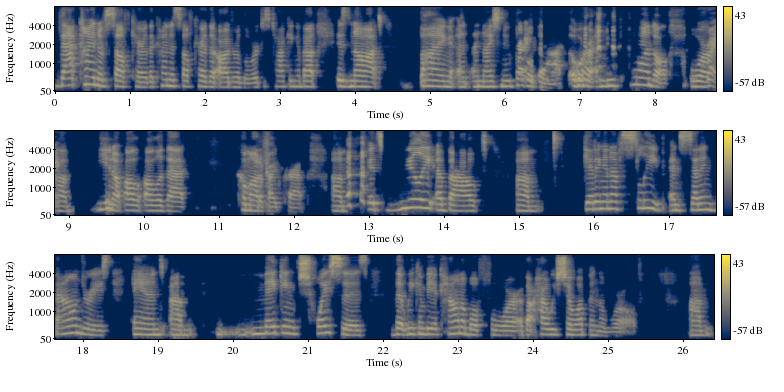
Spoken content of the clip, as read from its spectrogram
that kind of self-care, the kind of self-care that Audre Lorde is talking about, is not buying a, a nice new bubble right. bath or a new candle or right. um, you know all, all of that commodified crap. Um, it's really about um, getting enough sleep and setting boundaries and um, making choices that we can be accountable for about how we show up in the world. Um,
